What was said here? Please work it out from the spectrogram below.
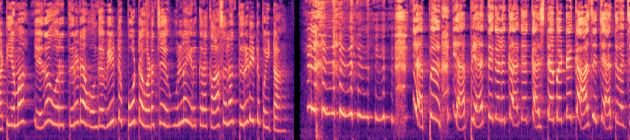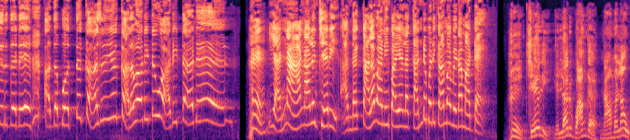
பாட்டியம்மா ஏதோ ஒரு திருட உங்க வீட்டு பூட்டை உடைச்சு உள்ள இருக்கிற காசெல்லாம் திருடிட்டு போயிட்டான். பேத்திகளுக்காக கஷ்டப்பட்டு காசு சேர்த்து வச்சிருந்தனே அந்த மொத்த காசையும் களவாடிட்டு ஓடிட்டானே. என்ன ஆனாலும் சரி அந்த களவாணி பையனை கண்டுபிடிக்காம விட மாட்டேன். ஹே, சரி எல்லாரும் வாங்க நாமெல்லாம்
